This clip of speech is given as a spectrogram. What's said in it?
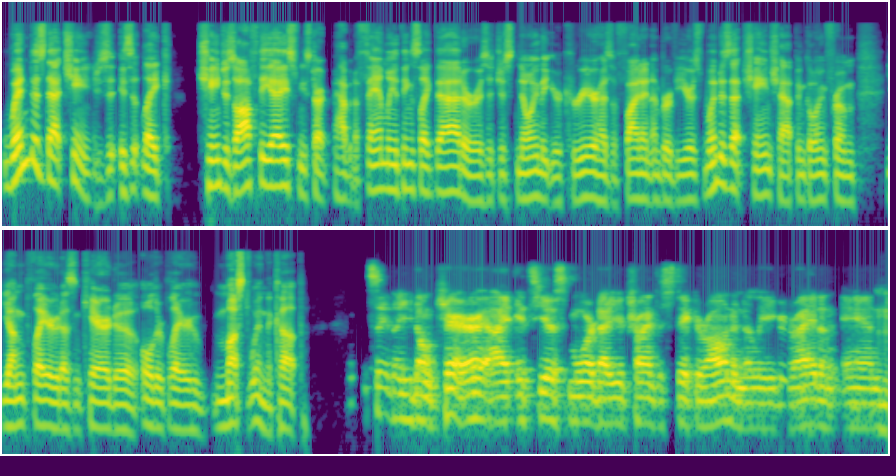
when does that change? Is it, is it like changes off the ice when you start having a family and things like that, or is it just knowing that your career has a finite number of years? When does that change happen, going from young player who doesn't care to older player who must win the cup? Say that you don't care. I, it's just more that you're trying to stick around in the league, right? And and. Mm-hmm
